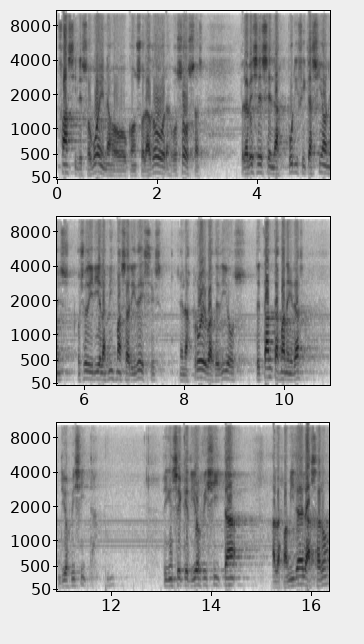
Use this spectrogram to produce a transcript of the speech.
fáciles o buenas o consoladoras, gozosas, pero a veces en las purificaciones, o yo diría las mismas arideces, en las pruebas de Dios, de tantas maneras, Dios visita. Fíjense que Dios visita a la familia de Lázaro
